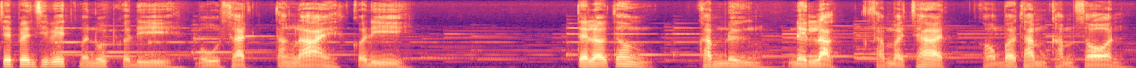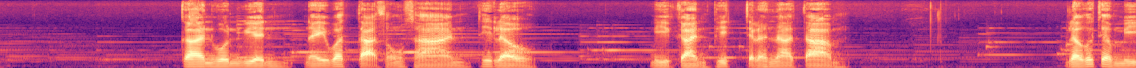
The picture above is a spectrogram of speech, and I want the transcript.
จะเป็นชีวิตมนุษย์ก็ดี หมูสัตว์ทั้งหลายก็ดี แต่เราต้องคำนึงในหลักธรรมชาติของพระธรรมคำสอน การวนเวียนในวัฏฏะสงสารที่เรามีการพิจารณาตาม เราก็จะมี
